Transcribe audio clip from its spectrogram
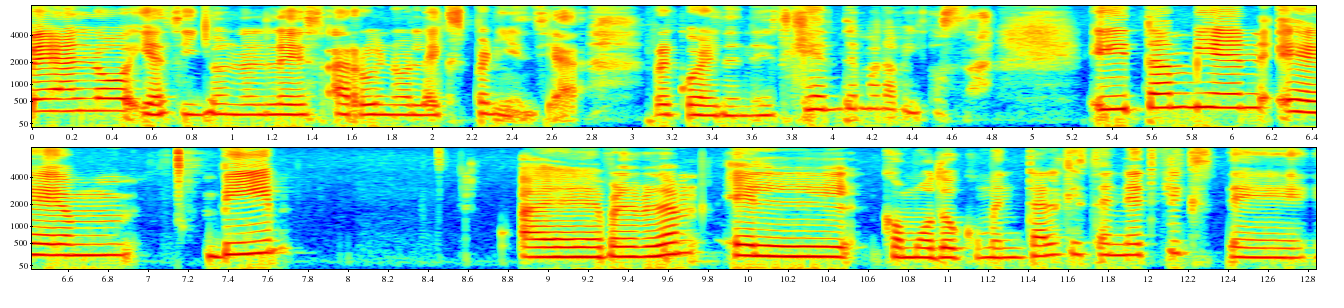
véanlo y así yo no les arruino la experiencia. Recuerden, es gente maravillosa. Y también em, vi eh, el como documental que está en Netflix de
